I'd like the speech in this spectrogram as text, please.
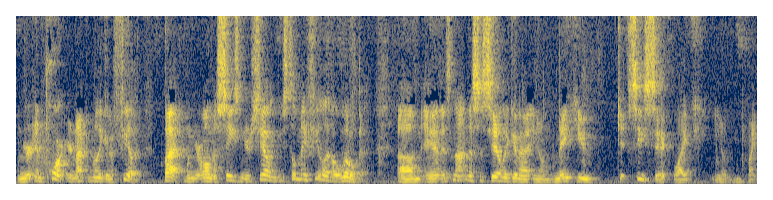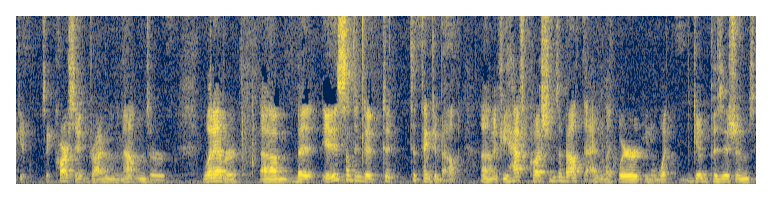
when you're in port, you're not really going to feel it. But when you're on the seas and you're sailing, you still may feel it a little bit. Um, and it's not necessarily to, you know, make you get seasick, like you know you might get say car sick driving in the mountains or whatever. Um, but it is something to, to, to think about. Um, if you have questions about that and like where you know what good positions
